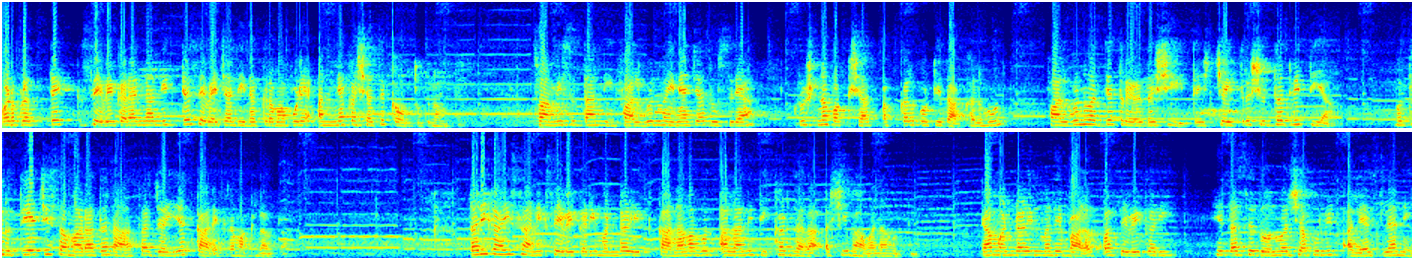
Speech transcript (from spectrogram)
पण प्रत्येक सेवेकऱ्यांना नित्य सेवेच्या दिनक्रमापुढे अन्य कशाचे कौतुक नव्हते. स्वामी सुतांनी फाल्गुन महिन्याच्या दुसऱ्या कृष्ण पक्षात अक्कलकोटी दाखल होऊन फाल्गुन त्रयोदशी ते चैत्र शुद्ध द्वितीया व तृतीयेची समाराधना असा जय्यत कार्यक्रम आखला होता. तरी काही स्थानिक सेवेकरी मंडळीत कानामागून आलानी तिखट झाला अशी भावना होती. त्या मंडळींमध्ये बाळप्पा सेवेकरी हे तसे दोन वर्षापूर्वीच आले असल्याने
